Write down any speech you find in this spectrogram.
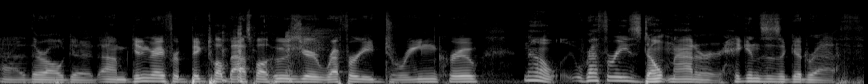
uh, they're all good. Um, getting ready for Big 12 basketball. Who is your referee dream crew? No, referees don't matter. Higgins is a good ref.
